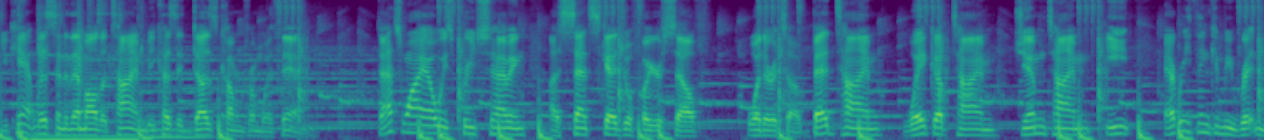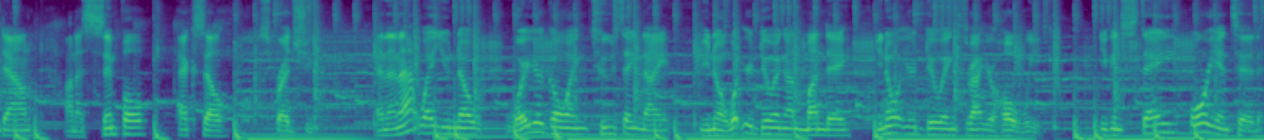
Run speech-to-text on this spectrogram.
you can't listen to them all the time because it does come from within. That's why I always preach having a set schedule for yourself, whether it's a bedtime, wake up time, gym time, eat, everything can be written down on a simple Excel spreadsheet. And then that way you know where you're going Tuesday night, you know what you're doing on Monday, you know what you're doing throughout your whole week. You can stay oriented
